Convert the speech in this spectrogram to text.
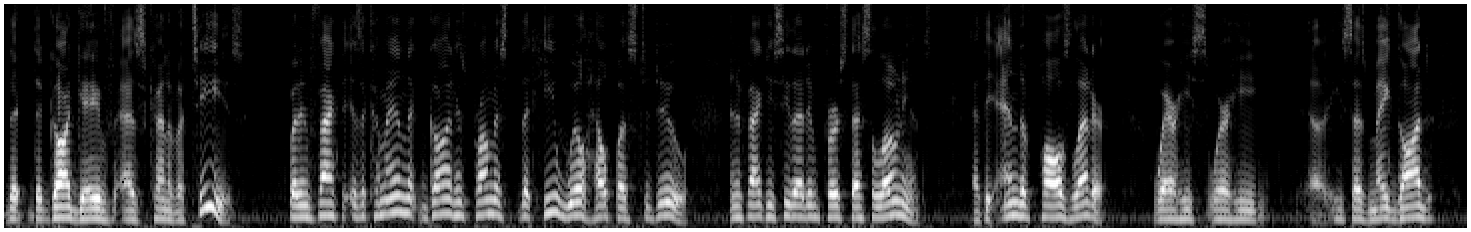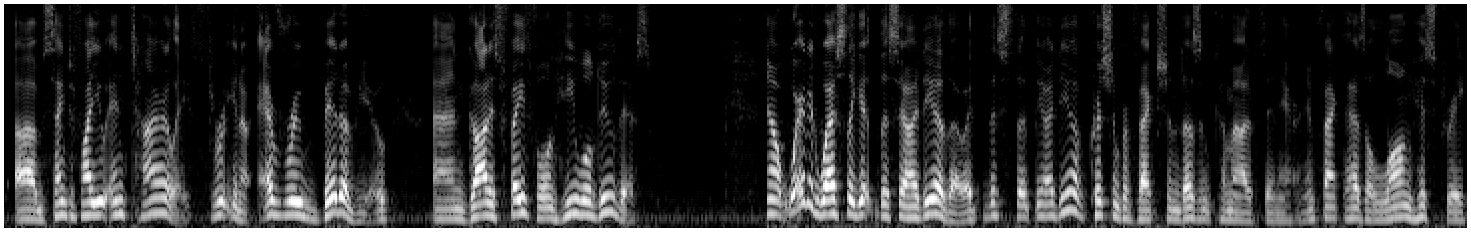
that, that God gave as kind of a tease, but in fact is a command that God has promised that He will help us to do. And in fact, you see that in 1 Thessalonians, at the end of Paul's letter, where he, where he, uh, he says, May God um, sanctify you entirely, through, you know, every bit of you, and God is faithful and He will do this. Now, where did Wesley get this idea, though? It, this, the, the, idea of Christian perfection doesn't come out of thin air. And in fact, it has a long history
